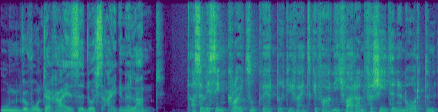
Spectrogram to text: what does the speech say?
ungewohnte Reise durchs eigene Land. Also wir sind kreuz und quer durch die Schweiz gefahren. Ich war an verschiedenen Orten,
